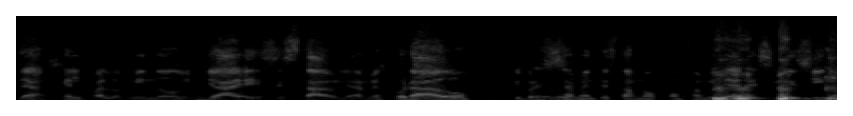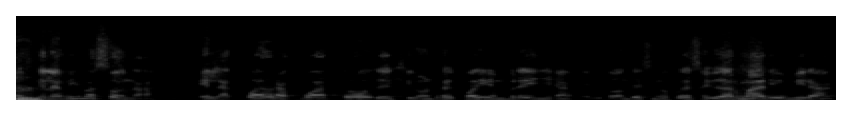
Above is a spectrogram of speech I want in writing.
de Ángel Palomino ya es estable, ha mejorado y precisamente estamos con familiares y vecinos en la misma zona, en la cuadra 4 del Girón Recuayo en Breña, en donde, si me puedes ayudar Mario, mira,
